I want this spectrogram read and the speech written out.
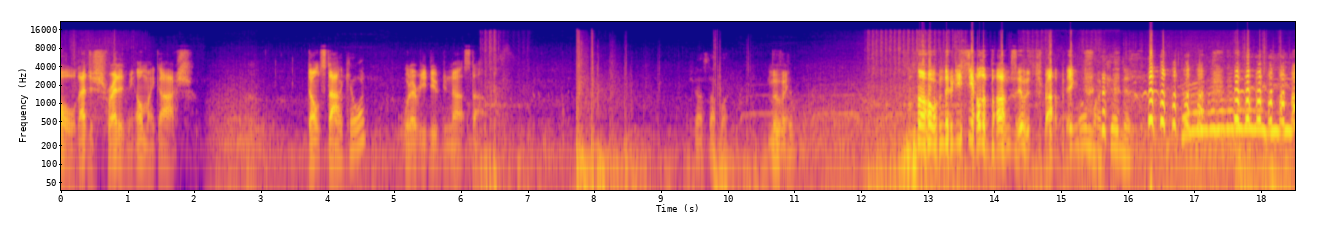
Oh, that just shredded me. Oh my gosh. Don't stop. Did I kill one? Whatever you do, do not stop. Should I stop one? Moving. Oh, dude, you see all the bombs it was dropping? Oh my goodness. go, go, go, go, go, go, go, go, go, go.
